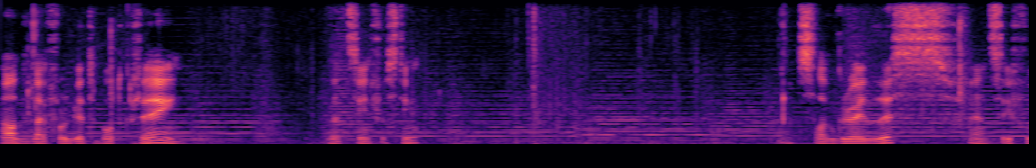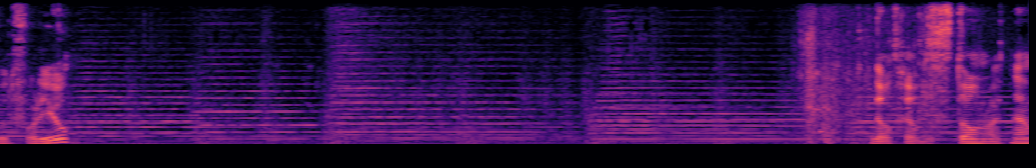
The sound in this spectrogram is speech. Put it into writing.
How did I forget about grain? That's interesting. Let's upgrade this. Fancy food for you. Don't have the stone right now.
